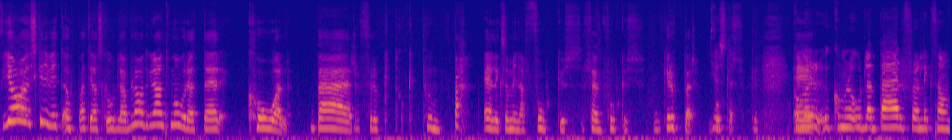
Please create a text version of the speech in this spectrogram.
Jag har skrivit upp att jag ska odla bladgrönt, morötter, kål, bär, frukt och pumpa. Är liksom mina fokus, fem fokusgrupper. Just. Fokus. Kommer, Eh, kommer du odla bär från liksom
